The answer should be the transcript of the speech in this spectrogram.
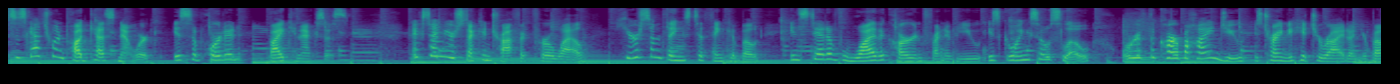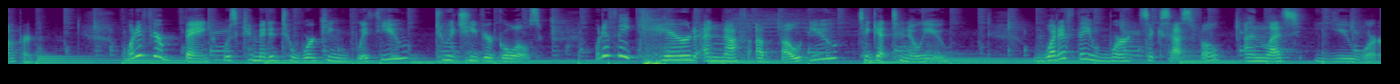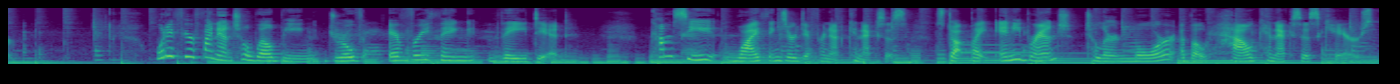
Saskatchewan Podcast Network is supported by Conexus. Next time you're stuck in traffic for a while, here's some things to think about instead of why the car in front of you is going so slow or if the car behind you is trying to hitch a ride on your bumper. What if your bank was committed to working with you to achieve your goals? What if they cared enough about you to get to know you? What if they weren't successful unless you were? What if your financial well being drove everything they did? Come see why things are different at Conexus. Stop by any branch to learn more about how Conexus cares.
